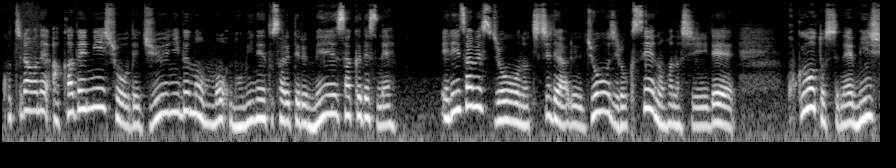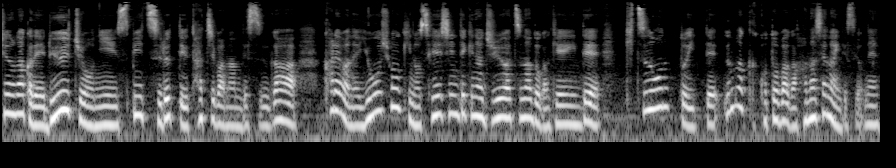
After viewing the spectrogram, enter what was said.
こちらはねアカデミー賞で12部門もノミネートされてる名作ですね。エリザベス女王の父であるジョージ6世のお話で国王としてね民衆の中で流暢にスピーチするっていう立場なんですが彼はね幼少期の精神的な重圧などが原因で喫音といってうまく言葉が話せないんですよね。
